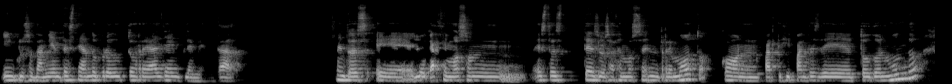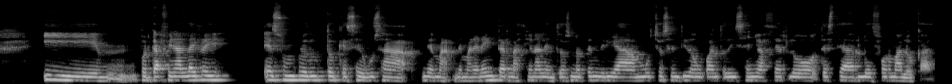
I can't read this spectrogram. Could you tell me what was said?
incluso también testeando producto real ya implementado. Entonces, eh, lo que hacemos son, estos test los hacemos en remoto con participantes de todo el mundo y mm, porque al final Library es un producto que se usa de, manera internacional, entonces no tendría mucho sentido en cuanto a diseño hacerlo, testearlo de forma local.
